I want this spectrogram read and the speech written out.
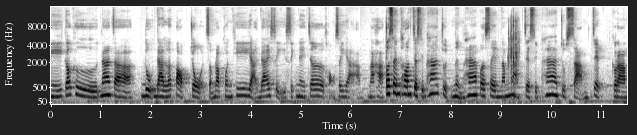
นี้ก็คือน่าจะดุดันและตอบโจทย์สำหรับคนที่อยากได้สีซิกเนเจอร์ของสยามนะคะเปอร์เซ็นต์ทอง 75.15%น้ำหนัก 75.37 กรัม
